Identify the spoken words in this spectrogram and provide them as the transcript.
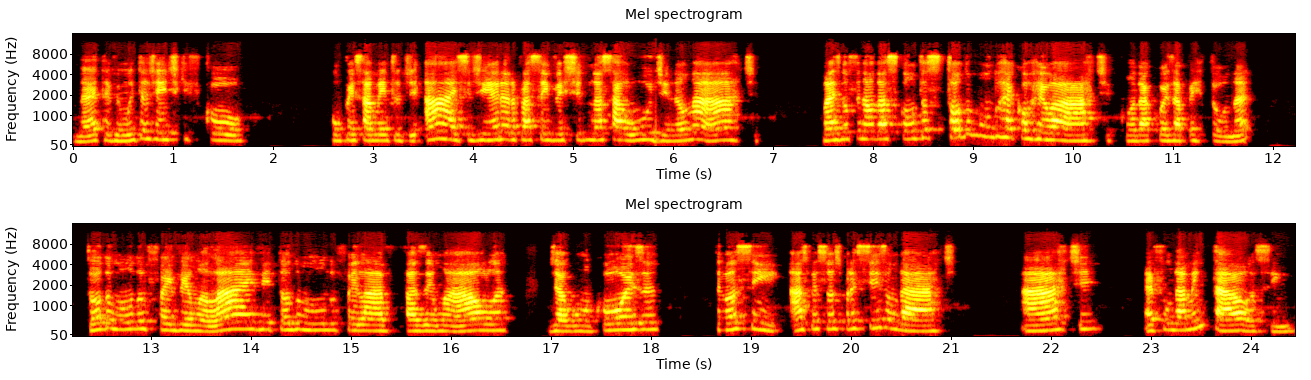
né? Teve muita gente que ficou com o pensamento de, ah, esse dinheiro era para ser investido na saúde, não na arte. Mas no final das contas, todo mundo recorreu à arte quando a coisa apertou, né? Todo mundo foi ver uma live, todo mundo foi lá fazer uma aula de alguma coisa. Então, assim, as pessoas precisam da arte. A arte é fundamental, assim,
